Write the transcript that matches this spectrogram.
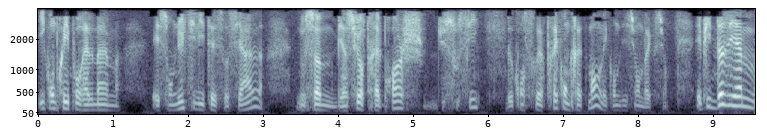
y compris pour elle-même, et son utilité sociale, nous sommes bien sûr très proches du souci de construire très concrètement les conditions d'action. Et puis deuxième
